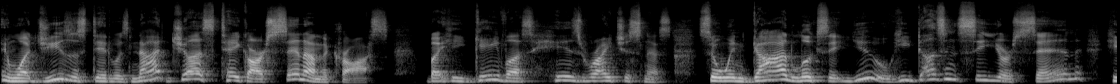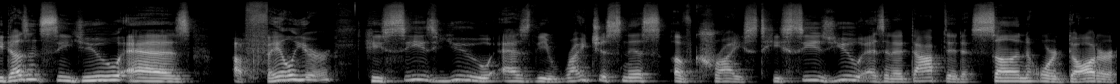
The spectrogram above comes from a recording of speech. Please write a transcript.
And what Jesus did was not just take our sin on the cross, but he gave us his righteousness. So when God looks at you, he doesn't see your sin, he doesn't see you as a failure. He sees you as the righteousness of Christ. He sees you as an adopted son or daughter,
